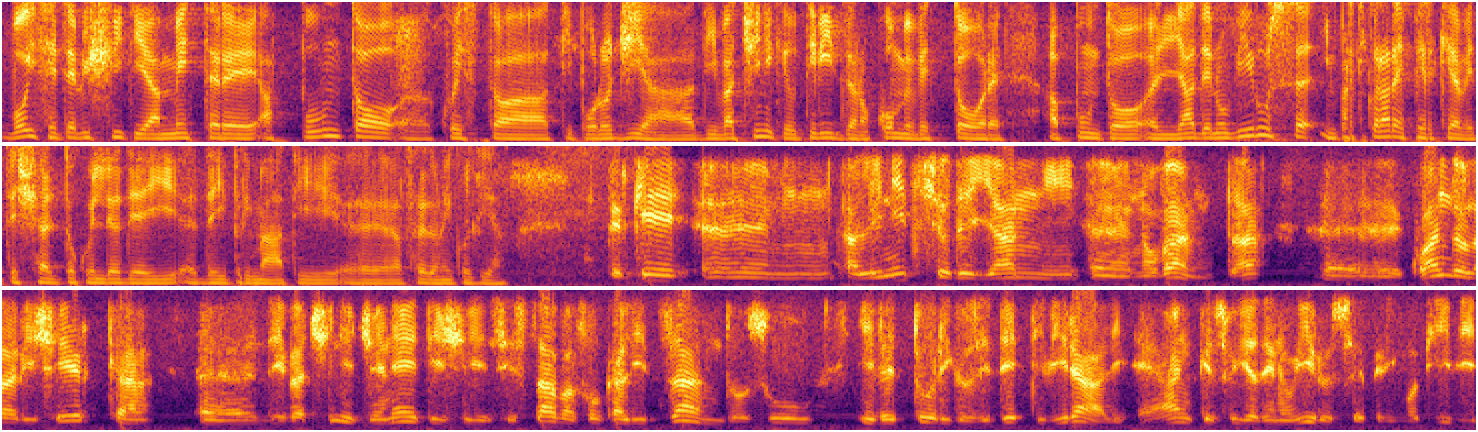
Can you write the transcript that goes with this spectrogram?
voi siete riusciti a mettere a punto eh, questa tipologia di vaccini che utilizzano come vettore appunto gli adenovirus, in particolare perché avete scelto quelli dei, dei primati, eh, Alfredo Nicosia? Perché ehm, all'inizio degli anni 90, eh, eh, quando la ricerca eh, dei vaccini genetici si stava focalizzando sui vettori cosiddetti virali e anche sugli adenovirus per i motivi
